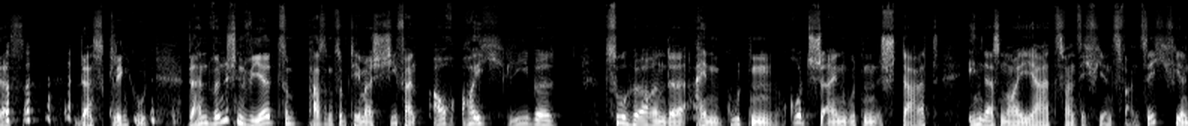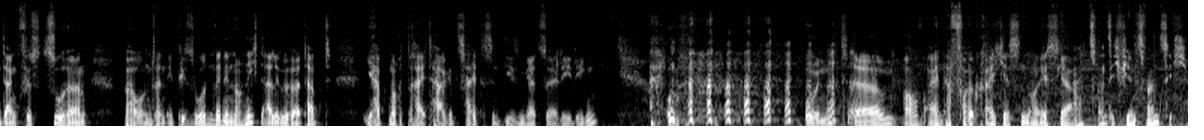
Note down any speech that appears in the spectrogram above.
Das, das klingt gut. Dann wünschen wir zum passend zum Thema Skifahren auch euch, liebe Zuhörende, einen guten Rutsch, einen guten Start in das neue Jahr 2024. Vielen Dank fürs Zuhören bei unseren Episoden. Wenn ihr noch nicht alle gehört habt, ihr habt noch drei Tage Zeit, das in diesem Jahr zu erledigen. Und, und ähm, auf ein erfolgreiches neues Jahr 2024.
